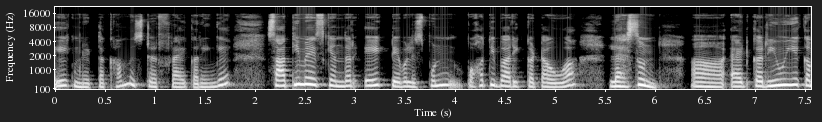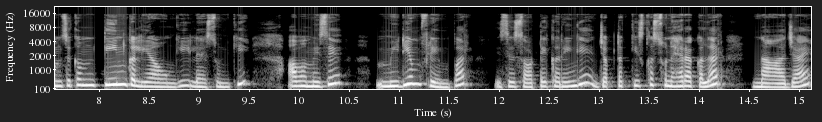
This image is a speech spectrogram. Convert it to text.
एक मिनट तक हम स्टर फ्राई करेंगे। साथ ही मैं इसके अंदर एक टेबल स्पून बहुत ही बारीक कटा हुआ लहसुन ऐड कर रही हूँ। ये कम से कम तीन कलियाँ होंगी लहसुन की। अब हम इसे मीडियम फ्लेम पर इसे सॉटे करेंगे, जब तक कि इसका सुनहरा कलर ना आ जाए।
